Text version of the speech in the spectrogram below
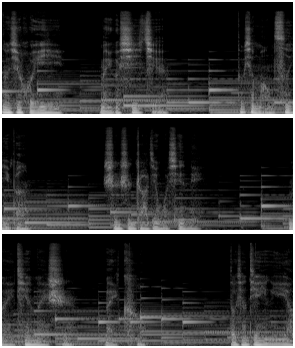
那些回忆。每个细节都像芒刺一般，深深扎进我心里。每天每时每刻，都像电影一样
